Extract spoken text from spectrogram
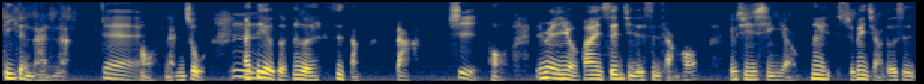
第一个难呐，对，哦难做。那第二个那个市场很大，是，哦，因为你有发现升级的市场哦，尤其是新药，那随便讲都是。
